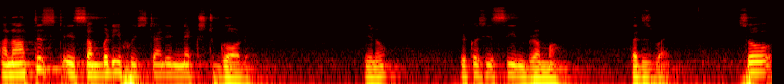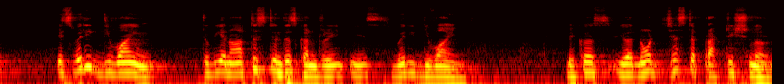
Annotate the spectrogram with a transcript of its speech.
an artist is somebody who is standing next to God, you know, because he's seen Brahma. That is why. So it's very divine. To be an artist in this country is very divine because you are not just a practitioner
